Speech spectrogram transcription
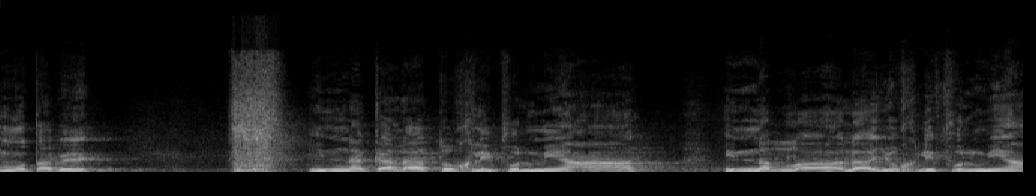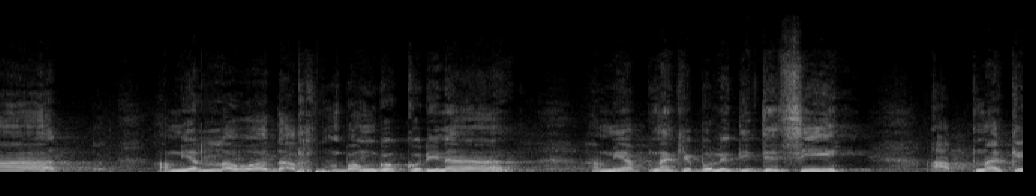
মোতাবেক। ইন্নাকা লা তুখলিফুল মিয়াত, ইন্নাল্লাহ লা ইউখলিফুল মিয়াত। আমি আল্লাহ ওয়াদা ভঙ্গ করি না। আমি আপনাকে বলে দিতেছি, আপনাকে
